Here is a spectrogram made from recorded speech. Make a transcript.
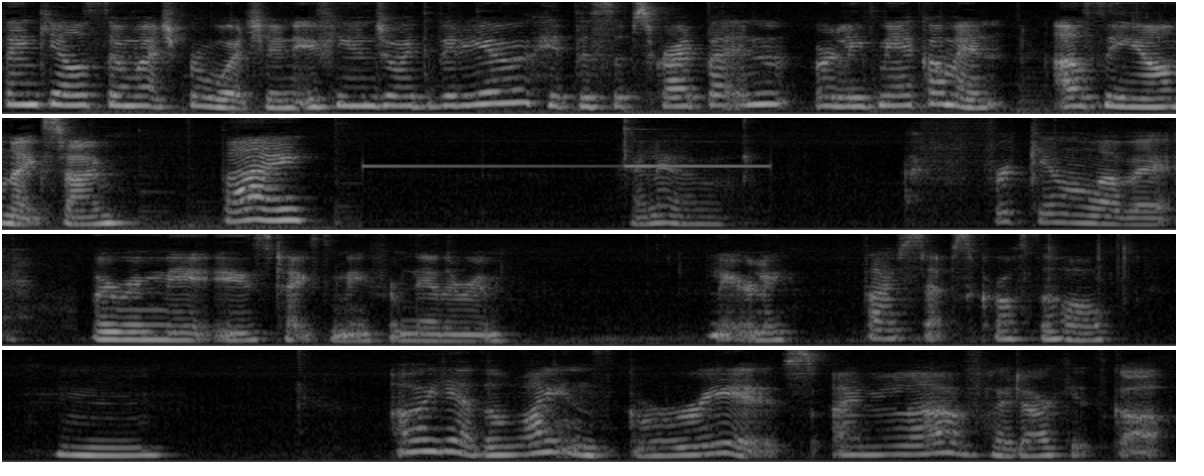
Thank you all so much for watching. If you enjoyed the video, hit the subscribe button or leave me a comment. I'll see you all next time. Bye! Hello. I freaking love it. My roommate is texting me from the other room. Literally five steps across the hall. Hmm. Oh yeah, the lighting's great. I love how dark it's got.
